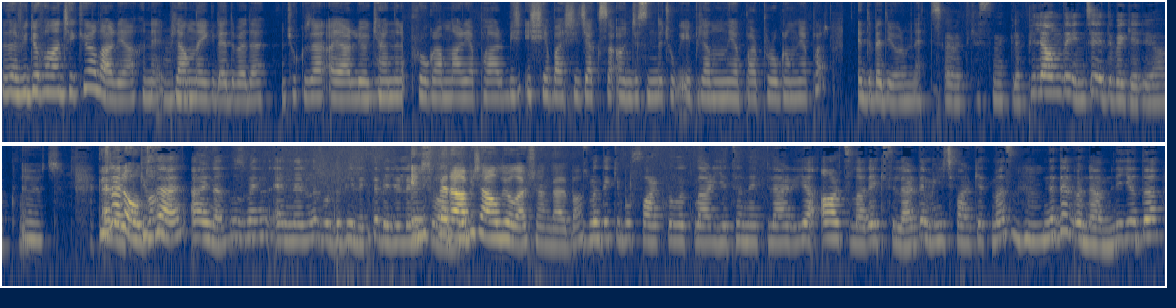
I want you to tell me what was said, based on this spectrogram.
Mesela video falan çekiyorlar ya hani Hı hı. planla ilgili Edibe'de. Çok güzel ayarlıyor. Kendine programlar yapar. Bir işe başlayacaksa öncesinde çok iyi planını yapar, programını yapar. Edibe diyorum net. Evet kesinlikle. Plan deyince Edibe geliyor akla. Evet. Güzel Evet, oldu. Güzel. Aynen. Huzme'nin enlerini burada birlikte belirlemiş Elif olduk. ve Rabiş ağlıyorlar şu an galiba. Huzme'deki bu farklılıklar, yetenekler ya artılar, eksiler değil mi? Hiç fark etmez. Neden önemli ya da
